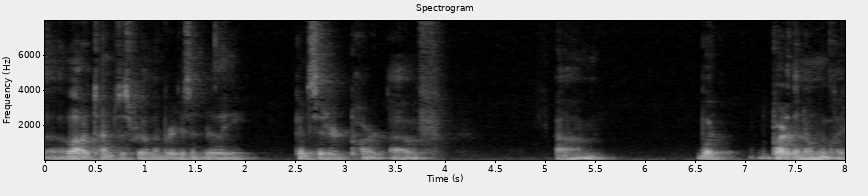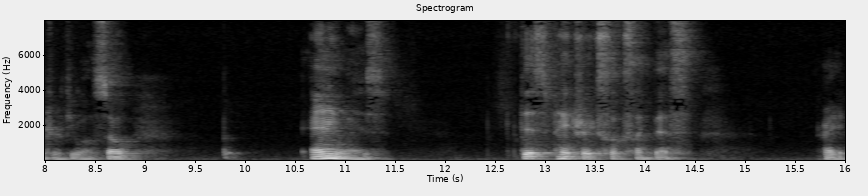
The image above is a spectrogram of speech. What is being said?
a lot of times this real number isn't really considered part of um, what part of the nomenclature, if you will. So, anyways, this matrix looks like this, right?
